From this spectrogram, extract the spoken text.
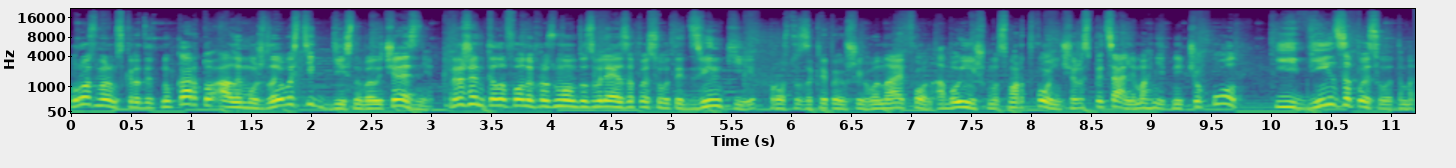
розміром з кредитну карту, але можливості дійсно величезні. Режим телефонних розмов дозволяє записувати дзвінки, просто закріпивши його на iPhone або іншому смартфоні через спеціальний магнітний чохол, і він записуватиме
